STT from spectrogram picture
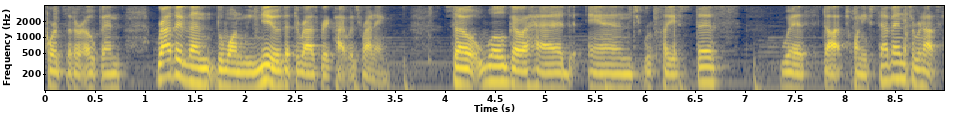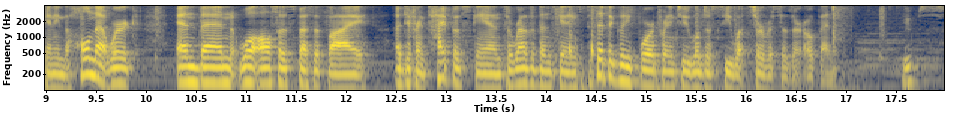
ports that are open rather than the one we knew that the Raspberry Pi was running. So we'll go ahead and replace this with .27 so we're not scanning the whole network and then we'll also specify a different type of scan. So rather than scanning specifically for 22, we'll just see what services are open. Oops.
